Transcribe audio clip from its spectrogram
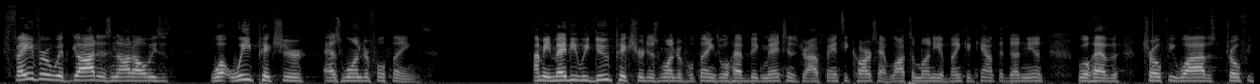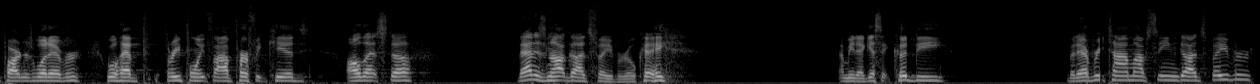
favor with God is not always what we picture as wonderful things. I mean, maybe we do picture it as wonderful things. We'll have big mansions, drive fancy cars, have lots of money, a bank account that doesn't end. We'll have trophy wives, trophy partners, whatever. We'll have 3.5 perfect kids, all that stuff. That is not God's favor, okay? I mean, I guess it could be, but every time I've seen God's favor,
